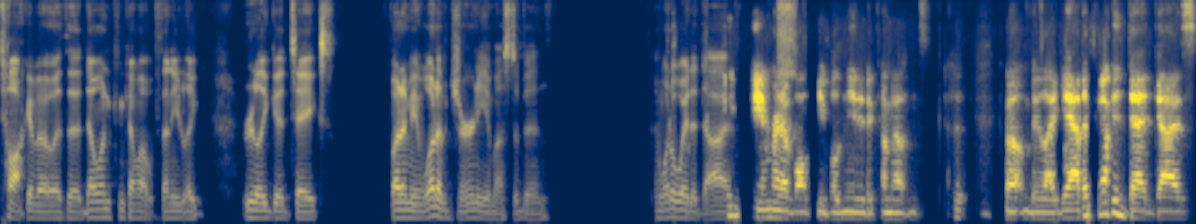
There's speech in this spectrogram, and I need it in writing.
talk about with it. No one can come up with any like really good takes. But I mean, what a journey it must have been, and what a way to die. Cameron of all people needed to come out and come out and be like, "Yeah, they're fucking dead, guys."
